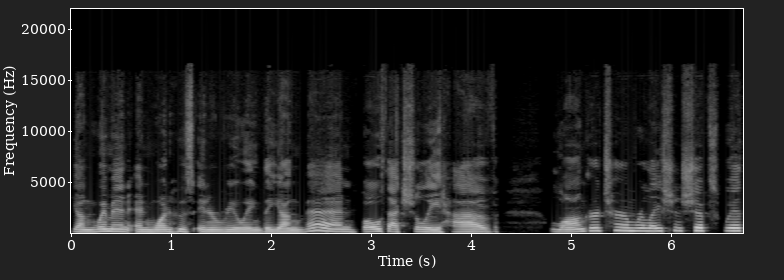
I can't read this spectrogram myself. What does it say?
young women and one who's interviewing the young men, both actually have longer term relationships with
